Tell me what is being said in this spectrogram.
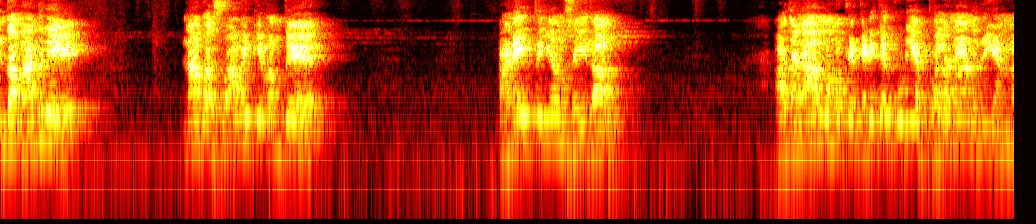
இந்த மாதிரி நாம் சுவாமிக்கு வந்து அனைத்தையும் செய்தால் அதனால் நமக்கு கிடைக்கக்கூடிய பலனானது என்ன?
